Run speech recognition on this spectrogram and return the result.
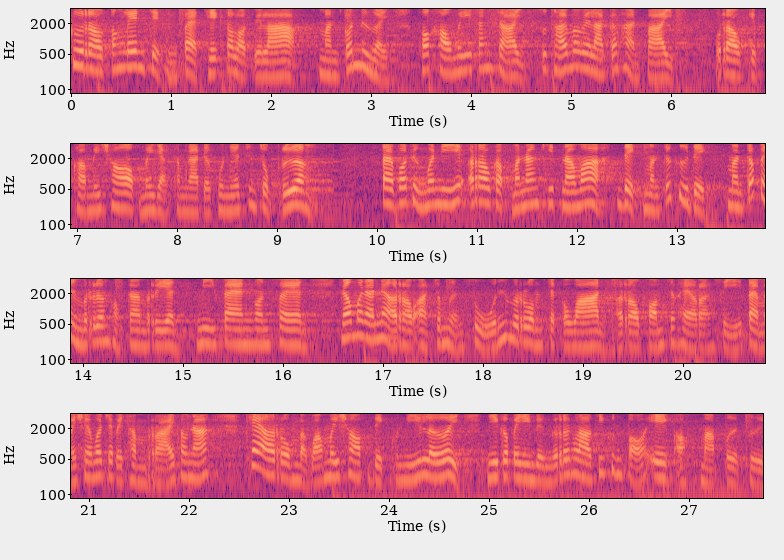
คือเราต้องเล่น 7-8 เทคตลอดเวลา มันก็เหนื่อย เพราะเขาไม่ได้ตั้งใจ สุดท้ายมาเวลาก็ผ่านไป เราเก็บความไม่ชอบไม่อยากทำงานกับคนนี้จนจบเรื่อง แต่พอถึงวันนี้เรากลับมานั่งคิดนะว่าเด็กมันก็คือเด็กมันก็เป็นเรื่องของการเรียน มีแฟนงอนแฟนแล้ววันนั้นเนี่ยเราอาจจะเหมือนศูนย์ รวมจักรวาล เราพร้อมจะแผ่รังสี แต่ไม่ใช่ว่าจะไปทำร้ายเขานะ แค่อารมณ์แบบว่าไม่ชอบเด็กคนนี้เลย นี่ก็เป็นอีกหนึ่งเรื่องราวที่คุณป๋อเองออกมาเปิดเผย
